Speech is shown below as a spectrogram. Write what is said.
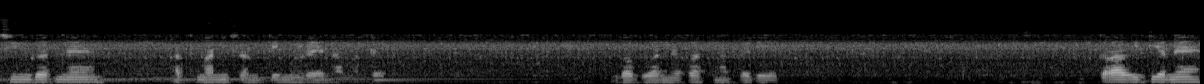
સિંગરને આત્માની શાંતિ મળે એના માટે. ભગવાનને પ્રાર્થના કરીએ. તો આ વિડીયોને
